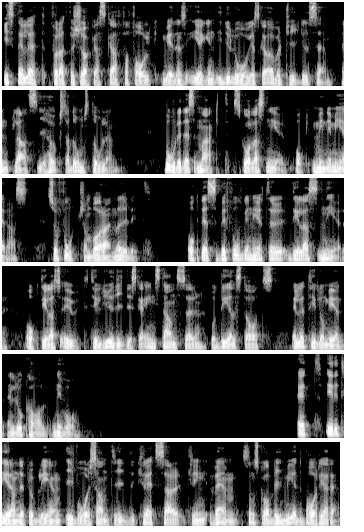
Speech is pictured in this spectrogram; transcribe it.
Istället för att försöka skaffa folk med ens egen ideologiska övertygelse en plats i högsta domstolen, borde dess makt skalas ner och minimeras så fort som bara är möjligt, och dess befogenheter delas ner och delas ut till juridiska instanser på delstats eller till och med en lokal nivå. Ett irriterande problem i vår samtid kretsar kring vem som ska bli medborgare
